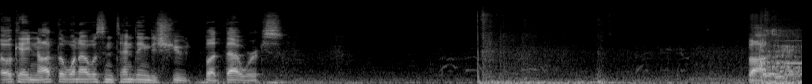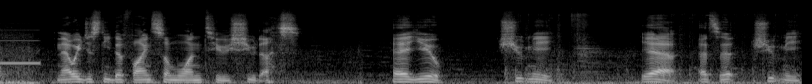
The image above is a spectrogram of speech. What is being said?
Okay, not the one I was intending to shoot, but that works. spot. Now we just need to find someone to shoot us. Hey, you. Shoot me. Yeah, that's it. Shoot me.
